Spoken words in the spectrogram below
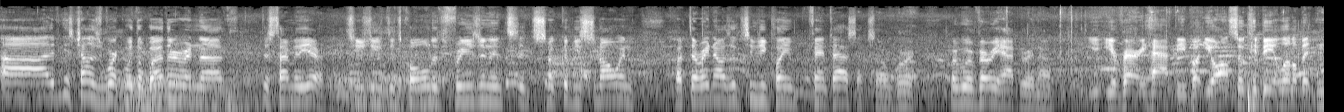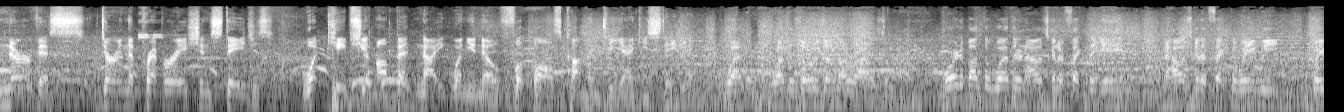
uh, the biggest challenge is working with the weather and uh, this time of the year. It's usually it's cold, it's freezing, it's, it's it could be snowing, but uh, right now it seems to be playing fantastic. So we're we're, we're very happy right now. You- You're very happy, but you also could be a little bit nervous during the preparation stages. What keeps you up at night when you know football's coming to Yankee Stadium? Weather. Weather's always on the horizon. Worried about the weather and how it's going to affect the game and how it's going to affect the way we way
